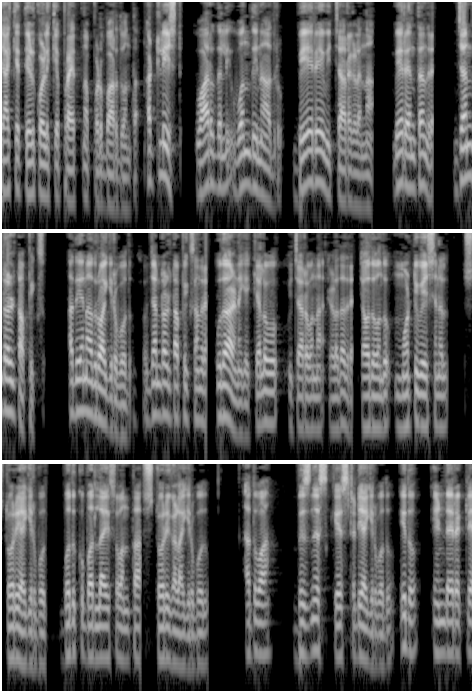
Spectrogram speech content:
ಯಾಕೆ ತಿಳ್ಕೊಳ್ಳಿಕ್ಕೆ ಪ್ರಯತ್ನ ಪಡಬಾರ್ದು ಅಂತ. ಅಟ್ಲೀಸ್ಟ್ ವಾರದಲ್ಲಿ ಒಂದ್ ದಿನ ಆದ್ರೂ ಬೇರೆ ವಿಚಾರಗಳನ್ನ, ಬೇರೆ ಅಂತಂದ್ರೆ ಜನರಲ್ ಟಾಪಿಕ್ಸ್ ಅದೇನಾದ್ರೂ ಆಗಿರ್ಬೋದು. ಜನರಲ್ ಟಾಪಿಕ್ಸ್ ಅಂದ್ರೆ ಉದಾಹರಣೆಗೆ ಕೆಲವು ವಿಚಾರವನ್ನ ಹೇಳೋದಾದ್ರೆ, ಯಾವುದೋ ಒಂದು ಮೋಟಿವೇಶನಲ್ ಸ್ಟೋರಿ ಆಗಿರ್ಬೋದು, ಬದುಕು ಬದಲಾಯಿಸುವಂತ ಸ್ಟೋರಿಗಳಾಗಿರ್ಬೋದು ಅಥವಾ ಬಿಸ್ನೆಸ್ ಕೇಸ್ ಸ್ಟಡಿ ಆಗಿರ್ಬೋದು. ಇದು ಇಂಡೈರೆಕ್ಟ್ಲಿ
